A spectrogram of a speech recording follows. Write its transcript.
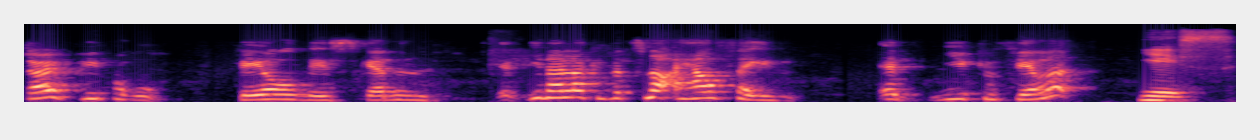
don't people feel their skin? You know, like if it's not healthy, it you can feel it. Yes.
